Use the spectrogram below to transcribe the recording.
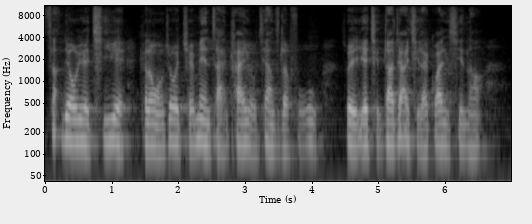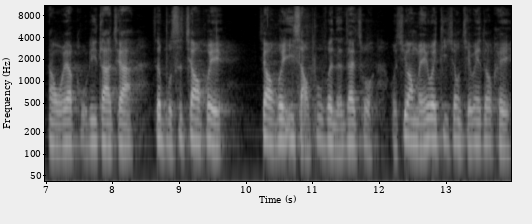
上六月七月，可能我们就会全面展开有这样子的服务。所以也请大家一起来关心哈。那我要鼓励大家，这不是教会教会一小部分人在做。我希望每一位弟兄姐妹都可以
